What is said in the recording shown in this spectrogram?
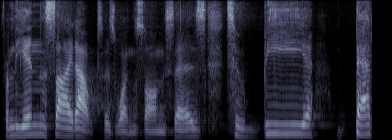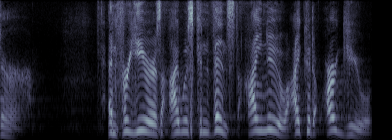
from the inside out, as one song says, to be better and for years, I was convinced, I knew, I could argue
